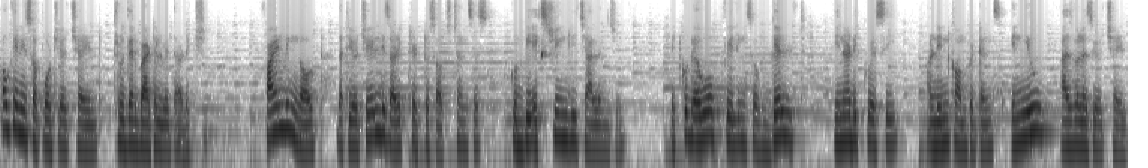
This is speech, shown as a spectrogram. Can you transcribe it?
How can you support your child through their battle with addiction? Finding out that your child is addicted to substances could be extremely challenging. It could evoke feelings of guilt, inadequacy, and incompetence in you as well as your child.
